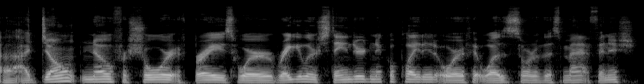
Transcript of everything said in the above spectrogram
Uh, I don't know for sure if Brays were regular standard nickel plated or if it was sort of this matte finish.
